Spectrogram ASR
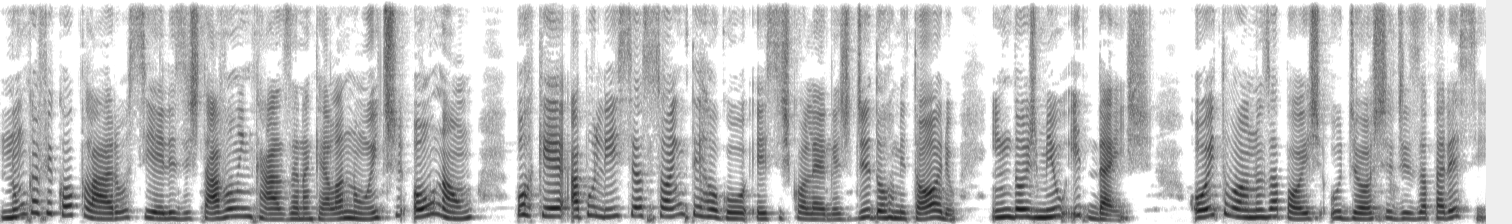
nunca ficou claro se eles estavam em casa naquela noite ou não, porque a polícia só interrogou esses colegas de dormitório em 2010, oito anos após o Josh desaparecer.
